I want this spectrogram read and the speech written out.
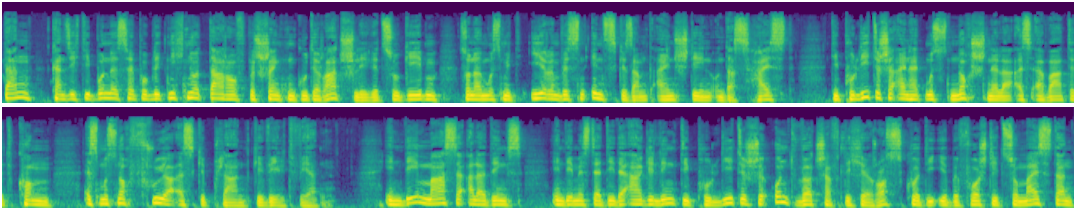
Dann kann sich die Bundesrepublik nicht nur darauf beschränken, gute Ratschläge zu geben, sondern muss mit ihrem Wissen insgesamt einstehen, und das heißt, Die politische Einheit muss noch schneller als erwartet kommen, es muss noch früher als geplant gewählt werden. In dem Maße allerdings, in dem es der DDR gelingt, die politische und wirtschaftliche Rosskur, die ihr bevorsteht, zu meistern,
